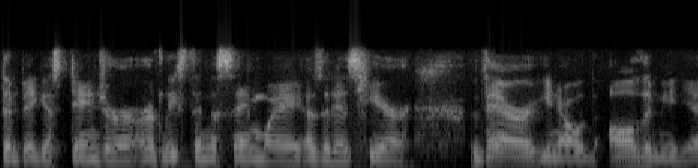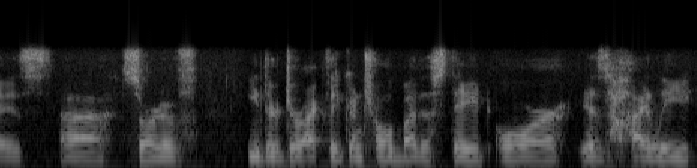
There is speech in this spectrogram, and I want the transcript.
the biggest danger, or at least in the same way as it is here. There, you know, all the media is uh, sort of either directly controlled by the state or is highly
